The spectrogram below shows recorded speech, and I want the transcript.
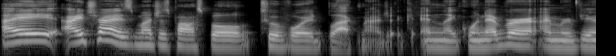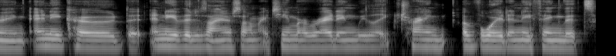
I, I try as much as possible to avoid black magic. And like whenever I'm reviewing any code that any of the designers on my team are writing, we like try and avoid anything that's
